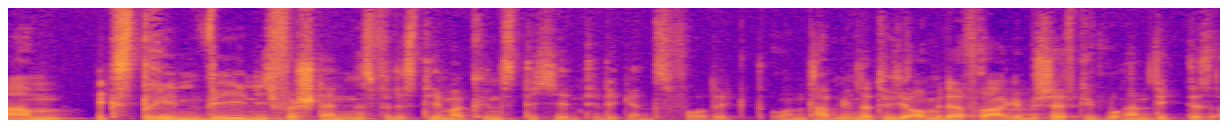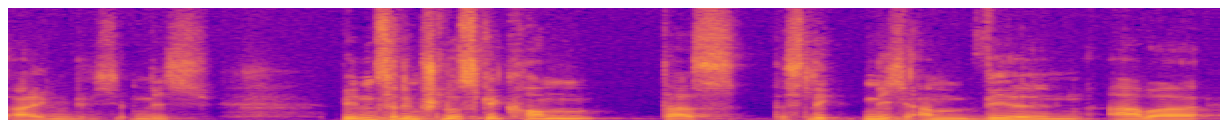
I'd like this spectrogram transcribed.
ähm, extrem wenig Verständnis für das Thema künstliche Intelligenz vorliegt. Und habe mich natürlich auch mit der Frage beschäftigt, woran liegt das eigentlich? Und ich bin zu dem Schluss gekommen, dass das liegt nicht am Willen, aber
